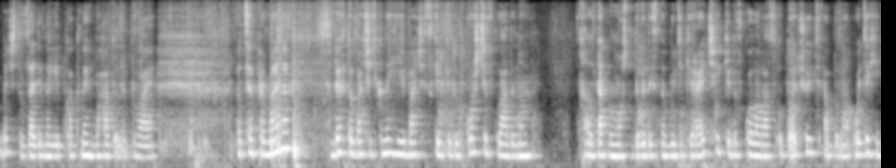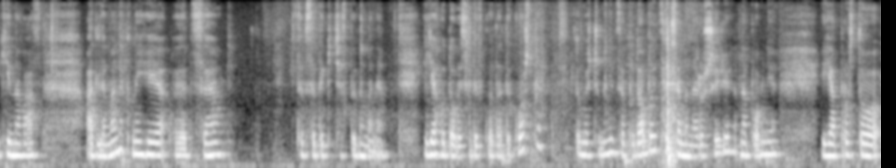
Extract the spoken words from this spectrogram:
Бачите, ззаді наліпка книг багато не буває. Оце про мене. Дехто бачить книги і бачить, скільки тут коштів вкладено. Але так ви можете дивитись на будь-які речі, які довкола вас оточують, або на одяг, який на вас. А для мене книги е, це, це все-таки частина мене. І я готова сюди вкладати кошти, тому що мені це подобається, це мене розширює, наповнює. Я просто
